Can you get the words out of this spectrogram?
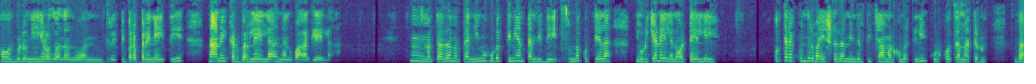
ಹೌದ್ ಬಿಡು, ನೀ ಹೇಳೋದು ಒಂದೊಂದು ಒಂದ್ ರೀತಿ ಬರಬರಿನೇ ಐತಿ. ನಾನು ಈ ಕಡೆ ಬರ್ಲೇ ಇಲ್ಲ, ನನಗೂ ಆಗ್ಲೇ ಇಲ್ಲ. ಹ್ಮ್ ಮತ್ತ ಅದ ಮತ್ತ, ನೀನು ಹುಡುಕ್ತೀನಿ ಅಂತ ಅಂದಿದ್ದಿ. ಸುಮ್ಮ ಕುತ್ತಿಯಲ್ಲ ನೀ ಹುಡ್ಕ್ಯಾಡೇ ಇಲ್ಲ ಹೊಟ್ಟೆಯಲ್ಲಿ ಕುತ್ತರ ಕುಂದ್ರ ಬಾ ಎಷ್ಟದ ನಿಂದಿರ್ತಿ, ಚಾ ಮಾಡ್ಕೊಂಡ್ ಬರ್ತೀನಿ, ಕುಡ್ಕೋತ ಮಾತಾಡು. ಬಾ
